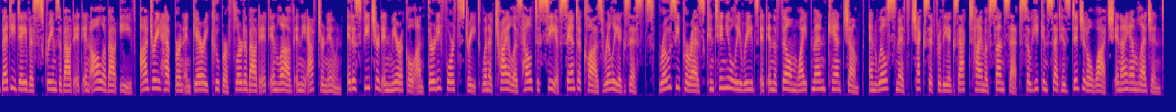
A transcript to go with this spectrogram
Bette Davis screams about it in All About Eve, Audrey Hepburn and Gary Cooper flirt about it in Love in the Afternoon, it is featured in Miracle on 34th Street when a trial is held to see if Santa Claus really exists, Rosie Perez continually reads it in the film White Men Can't Jump, and Will Smith checks it for the exact time of sunset so he can set his digital watch in I Am Legend.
